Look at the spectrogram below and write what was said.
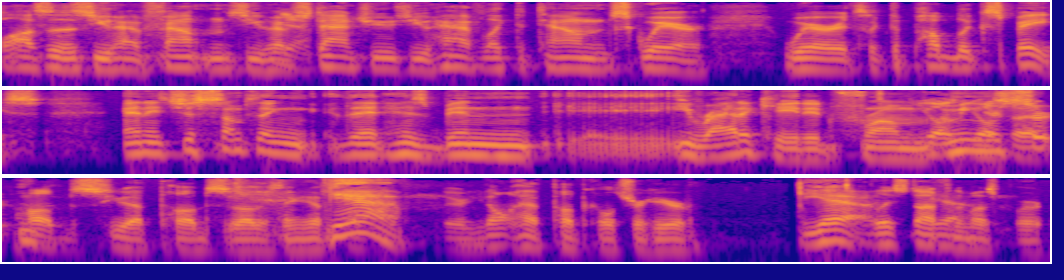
plazas, you have fountains, you have Yeah. statues, you have like the town square where it's like the public space, and it's just something that has been eh, eradicated from. You, I mean, you there's also have certain pubs. You have pubs. Is other thing. You Yeah. there. You don't have pub culture here. yeah, At least not yeah. for the most part.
